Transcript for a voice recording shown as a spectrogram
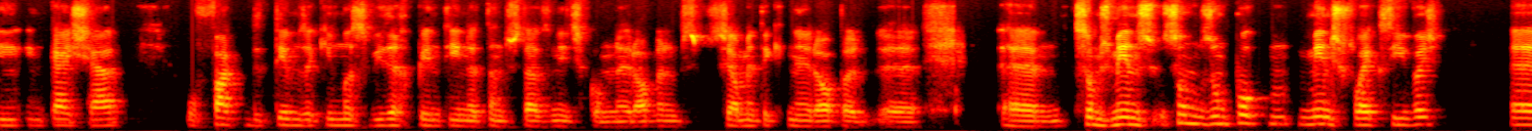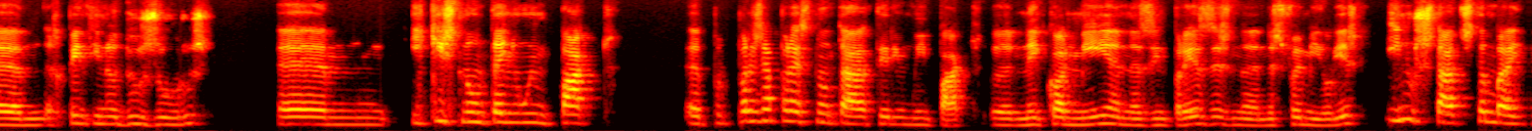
en, encaixar o facto de termos aqui uma subida repentina tanto nos Estados Unidos como na Europa, especialmente aqui na Europa, uh, somos, menos, somos um pouco menos flexíveis, repentina dos juros, e que isto não tenha um impacto, uh, para já parece que não está a ter um impacto uh, na economia, nas empresas, na, nas famílias e nos Estados também.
